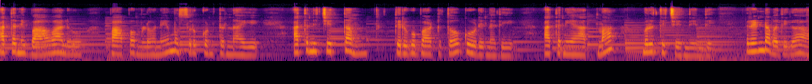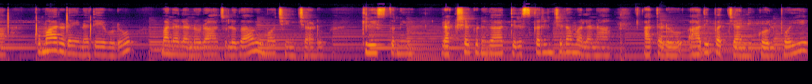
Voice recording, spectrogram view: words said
అతని భావాలు పాపంలోనే ముసురుకుంటున్నాయి. అతని చిత్తం తిరుగుబాటుతో కూడినది. అతని ఆత్మ మృతి చెందింది. రెండవదిగా కుమారుడైన దేవుడు మనలను రాజులుగా విమోచించాడు. క్రీస్తుని రక్షకునిగా తిరస్కరించడం వలన అతడు ఆధిపత్యాన్ని కోల్పోయి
